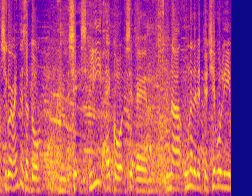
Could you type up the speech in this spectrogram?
sicuramente è stato se, se, lì ecco, se, eh, una, una, delle piacevoli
